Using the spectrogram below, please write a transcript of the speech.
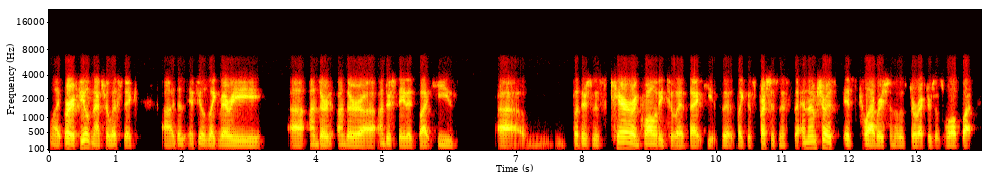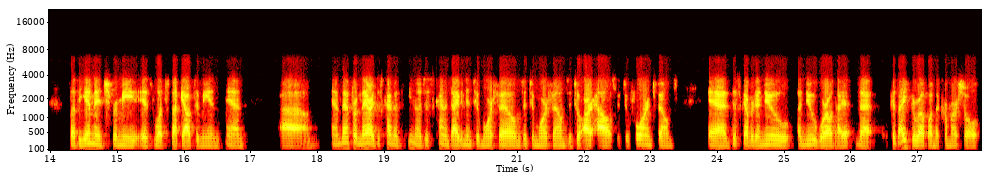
like or it feels naturalistic uh it, feels like very uh under under uh, understated but he's um, but there's this care and quality to it that he, the, like this preciousness, that, and I'm sure it's, it's collaboration with those directors as well. But but the image for me is what stuck out to me, and and um, and then from there, I just kind of you know just kind of diving into more films, into more films, into art house, into foreign films, and discovered a new a new world that that because I grew up on the commercial,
